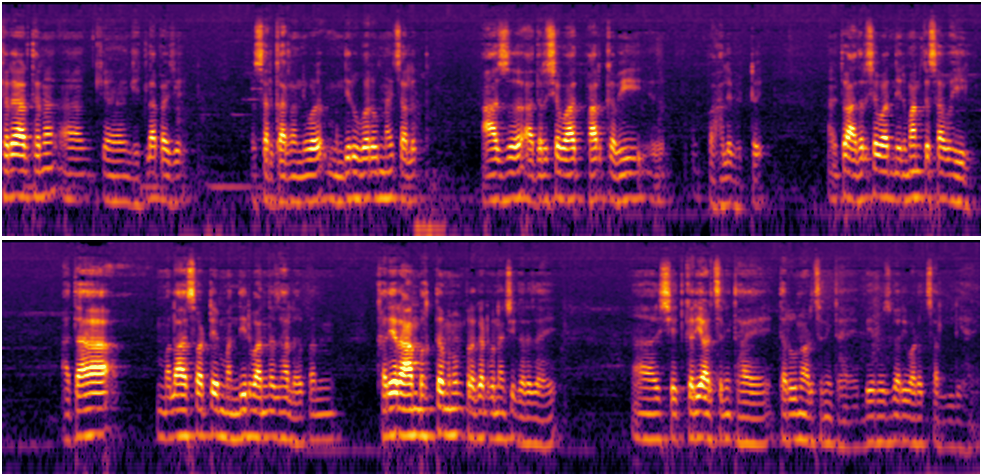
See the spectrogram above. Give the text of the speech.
खऱ्या अर्थानं घेतला पाहिजे. सरकारनं निवड मंदिर उभं राहून नाही चालत. आज आदर्शवाद फार कमी पाहायला भेटतो आहे आणि तो आदर्शवाद निर्माण कसा होईल? आता मला असं वाटते मंदिर बांधणं झालं पण खरे रामभक्त म्हणून प्रगट होण्याची गरज आहे. शेतकरी अडचणीत आहे तरुण अडचणीत आहे बेरोजगारी वाढत चाललेली आहे.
